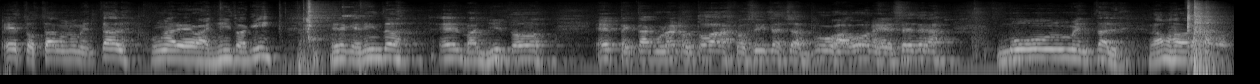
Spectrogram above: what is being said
Esto está monumental, un área de bañito aquí. Miren qué lindo, el bañito espectacular con todas las cositas, champú, jabones, etcétera. Monumental. Vamos a ver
